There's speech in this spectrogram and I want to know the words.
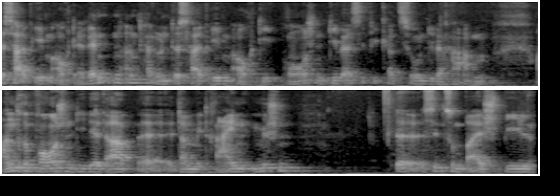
Deshalb eben auch der Rentenanteil und deshalb eben auch die Branchendiversifikation, die wir haben. Andere Branchen, die wir da äh, dann mit reinmischen, äh, sind zum Beispiel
